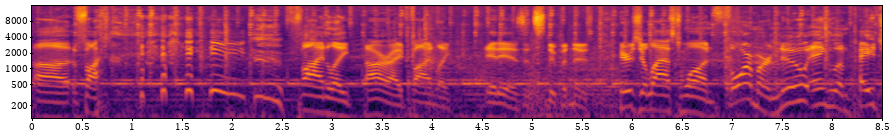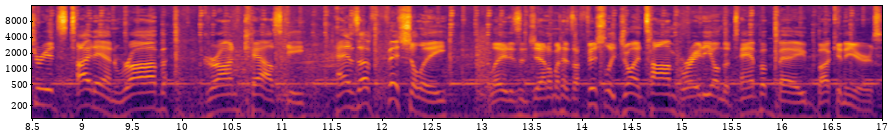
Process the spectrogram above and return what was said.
Uh, finally, finally, all right, finally, it is. It's stupid news. Here's your last one. Former New England Patriots tight end Rob Gronkowski has officially, ladies and gentlemen, has officially joined Tom Brady on the Tampa Bay Buccaneers.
